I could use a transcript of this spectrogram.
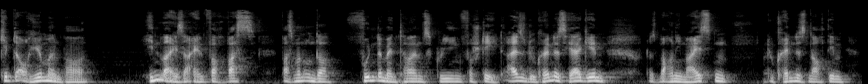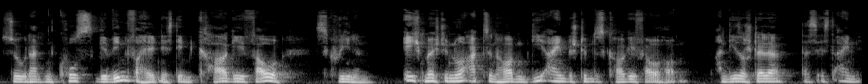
gebe da auch hier mal ein paar Hinweise einfach, was, was man unter fundamentalem Screening versteht. Also du könntest hergehen, das machen die meisten, du könntest nach dem sogenannten Kurs-Gewinn-Verhältnis, dem KGV, screenen. Ich möchte nur Aktien haben, die ein bestimmtes KGV haben. An dieser Stelle, das ist ein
